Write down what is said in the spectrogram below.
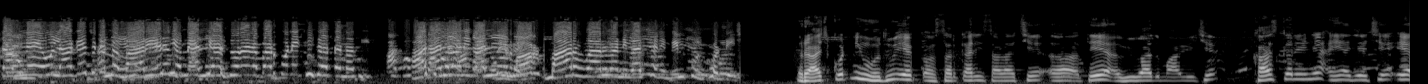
છે તમને એવું લાગે છે કે અમે મારીએ છીએ? અમે અત્યાર ધોરણે બાળકોને ખીજાતા નથી. હાથ માર વારવાની વાત છે ને બિલકુલ ખોટી છે. રાજકોટની વધુ એક સરકારી શાળા છે તે વિવાદમાં આવી છે. ખાસ કરીને અહીંયા જે છે એ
